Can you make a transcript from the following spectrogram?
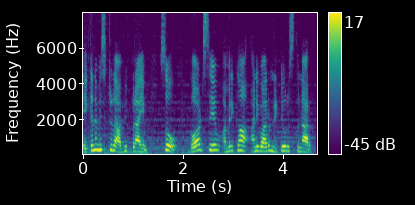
ఎకనమిస్టుల అభిప్రాయం. సో గాడ్ సేవ్ అమెరికా అని వారు నిట్టూరుస్తున్నారు.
